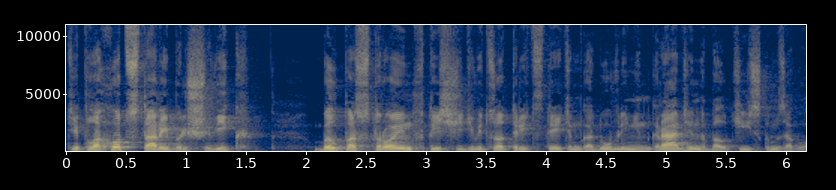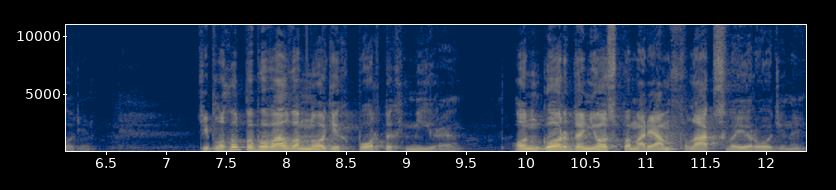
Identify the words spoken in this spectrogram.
Теплоход «Старый большевик» был построен в 1933 году в Ленинграде на Балтийском заводе. Теплоход побывал во многих портах мира. Он гордо нес по морям флаг своей родины.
